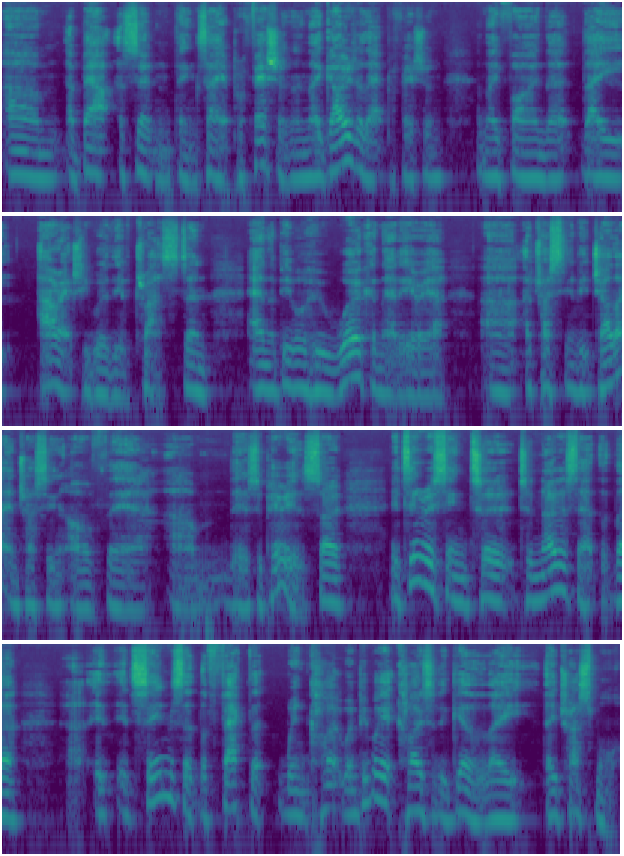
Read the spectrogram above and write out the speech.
um, about a certain thing, say a profession, and they go to that profession and they find that they are actually worthy of trust, and and the people who work in that area uh, are trusting of each other and trusting of their um, their superiors. So it's interesting to to notice that that the uh, it, it seems that the fact that when clo- when people get closer together, they they trust more.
